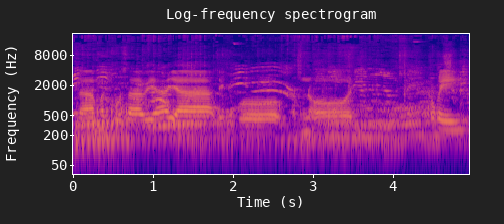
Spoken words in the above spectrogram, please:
Salamat po sa biyaya. Thank you po. Panonood. Okay.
